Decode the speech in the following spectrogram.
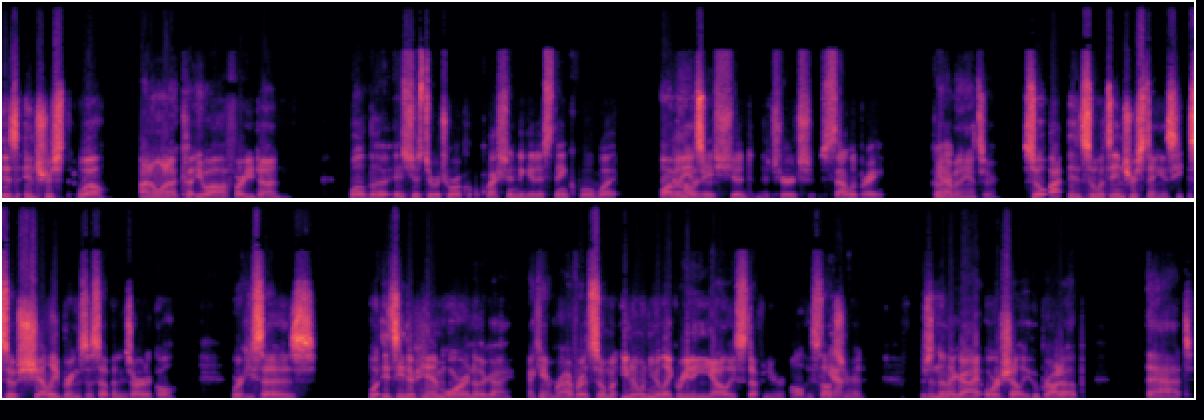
is interesting. Well, I don't want to cut you off. Are you done? Well, the, it's just a rhetorical question to get us think. Well, what well, holidays should the church celebrate? Go I ahead. have an answer. So, I, so what's interesting is he, so Shelley brings this up in his article, where he says, "Well, it's either him or another guy. I can't remember. I've read so much. You know, when you're like reading, you got all these stuff in your all these thoughts yeah. in your head. There's another guy or Shelley who brought up that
